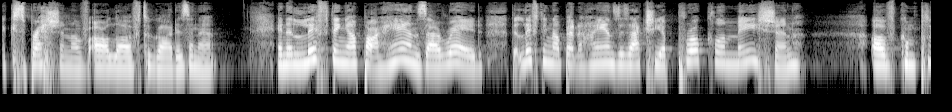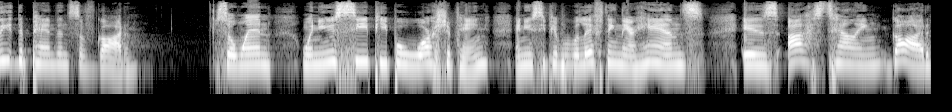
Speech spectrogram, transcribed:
expression of our love to God, isn't it? And in lifting up our hands, I read that lifting up our hands is actually a proclamation of complete dependence of God. So when when you see people worshiping and you see people lifting their hands is us telling God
